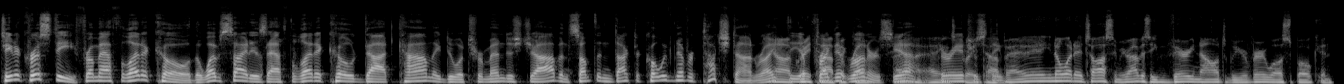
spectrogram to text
Tina Christie from Athletico. The website is athletico.com. They do a tremendous job and something, Dr. Cole, we've never touched on, right? No, the pregnant topic, runners. Though. Yeah, uh, very interesting. You know what? It's awesome. You're obviously very knowledgeable. You're very well spoken.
